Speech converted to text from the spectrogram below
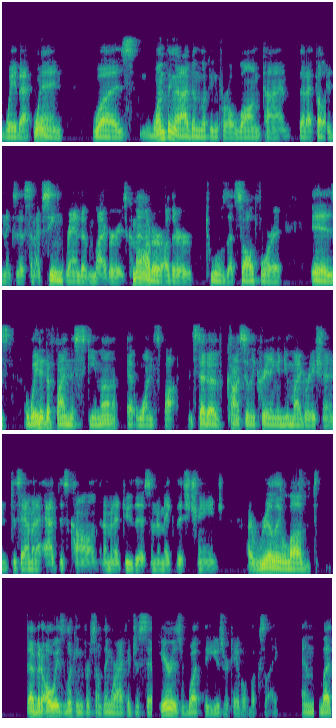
way back when was one thing that I've been looking for a long time that I felt didn't exist. And I've seen random libraries come out or other tools that solve for it is a way to define the schema at one spot instead of constantly creating a new migration to say, I'm going to add this column and I'm going to do this and I'm going to make this change. I really loved, I've been always looking for something where I could just say, here is what the user table looks like and let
